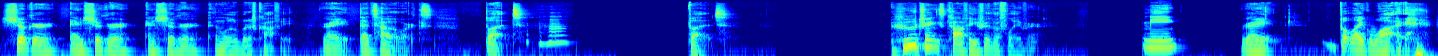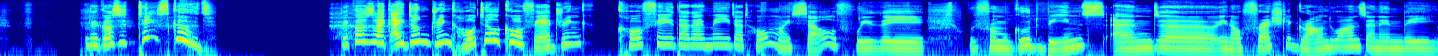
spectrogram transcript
sugar and sugar and sugar and a little bit of coffee, right? That's how it works. But mm-hmm. but who drinks coffee for the flavor? me, right? But like, why? because it tastes good. Because like I don't drink hotel coffee. I drink coffee that I made at home myself with the with, from good beans and uh, you know freshly ground ones and in the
